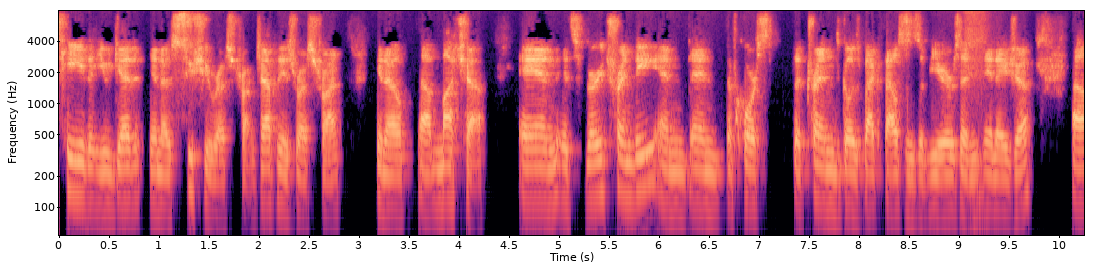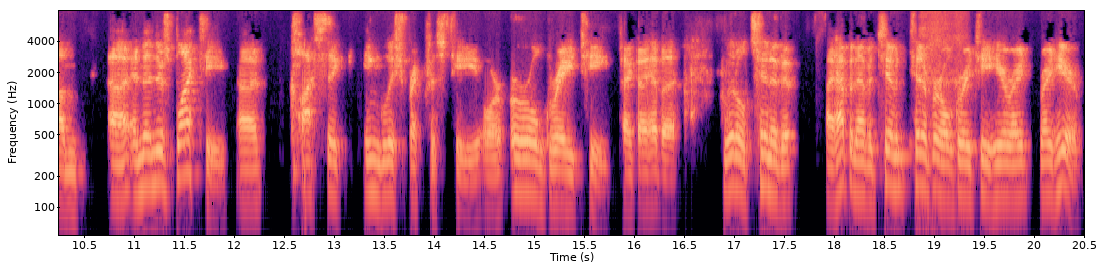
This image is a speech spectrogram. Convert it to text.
tea that you get in a sushi restaurant, Japanese restaurant, you know, uh, matcha. And it's very trendy. And, and of course, the trend goes back thousands of years in, in Asia. Um, uh, and then there's black tea, uh, classic English breakfast tea or Earl Grey tea. In fact, I have a little tin of it. I happen to have a tin, tin of Earl Grey tea here, right, right here.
